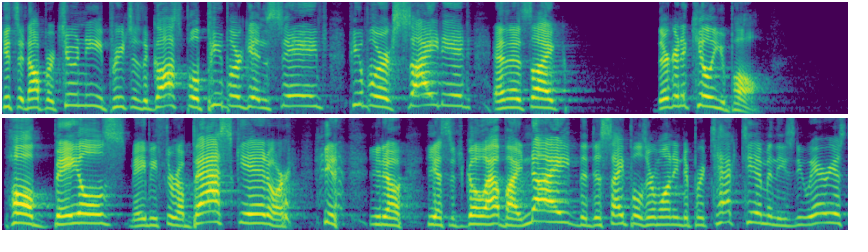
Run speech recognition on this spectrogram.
gets an opportunity, he preaches the gospel, people are getting saved, people are excited, and then it's like, they're going to kill you, Paul. Paul bails, maybe through a basket, or you know, he has to go out by night. The disciples are wanting to protect him in these new areas.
